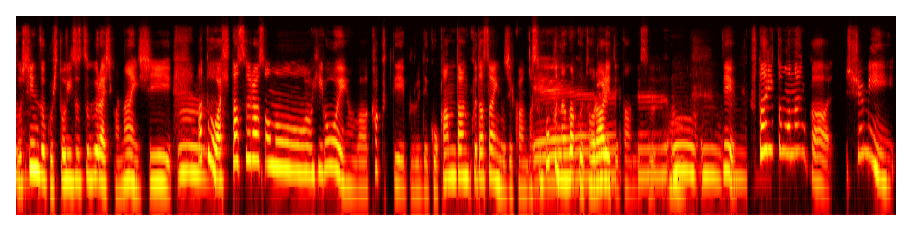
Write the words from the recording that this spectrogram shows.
と、親族一人ずつぐらいしかないし、うん。あとはひたすらその披露宴は各テーブルでご歓談くださいの時間がすごく長く取られてたんです。で、うん2人ともなんか趣味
